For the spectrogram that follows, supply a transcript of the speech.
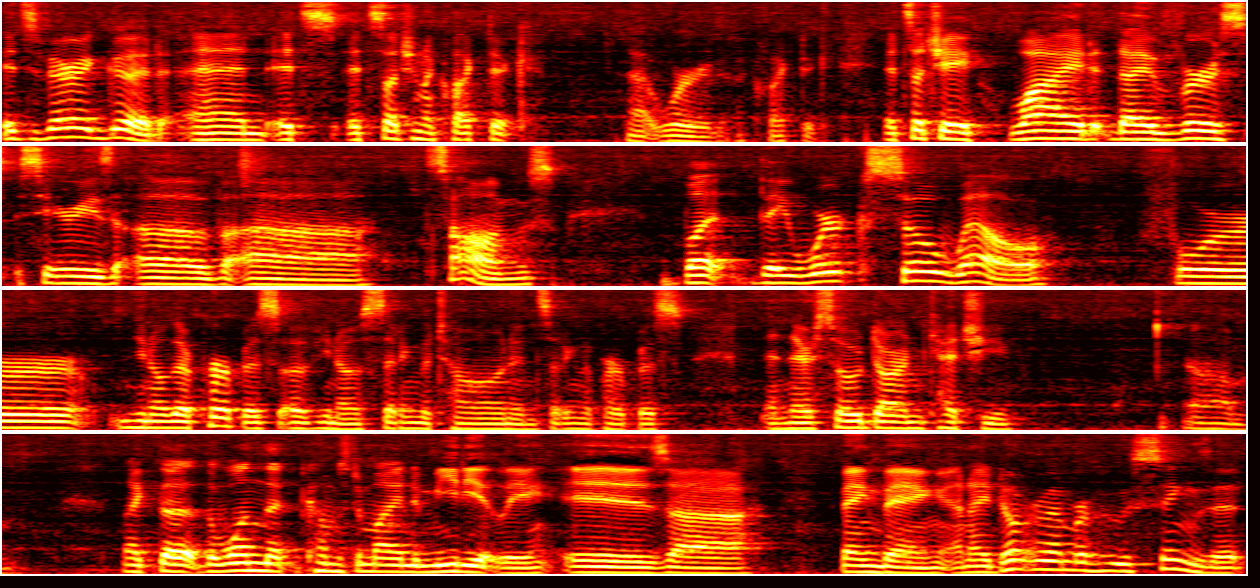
it's very good, and it's it's such an eclectic, that word, eclectic. It's such a wide, diverse series of uh, songs, but they work so well for you know their purpose of you know setting the tone and setting the purpose, and they're so darn catchy. Um, like the the one that comes to mind immediately is uh, "Bang Bang," and I don't remember who sings it,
